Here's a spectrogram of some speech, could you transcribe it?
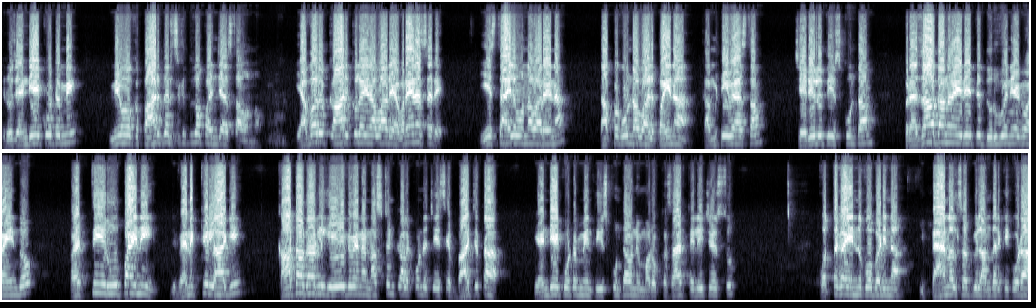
ఈరోజు ఎన్డీఏ కూటమి మేము ఒక పారదర్శకతతో పనిచేస్తా ఉన్నాం. ఎవరు కారకులైన వారు ఎవరైనా సరే ఏ స్థాయిలో ఉన్నవారైనా తప్పకుండా వాళ్ళ పైన కమిటీ వేస్తాం చర్యలు తీసుకుంటాం. ప్రజాధనం ఏదైతే దుర్వినియోగం అయిందో ప్రతి రూపాయిని వెనక్కి లాగి ఖాతాదారులకు ఏ విధమైన నష్టం కలగకుండా చేసే బాధ్యత ఎన్డీఏ కూటమి మేము తీసుకుంటామని మరొకసారి తెలియచేస్తూ కొత్తగా ఎన్నుకోబడిన ఈ ప్యానల్ సభ్యులందరికీ కూడా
